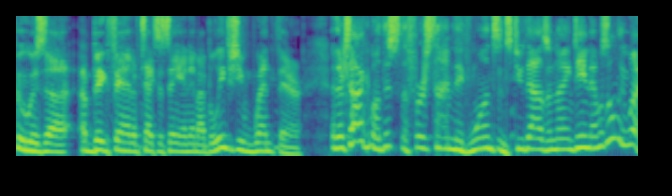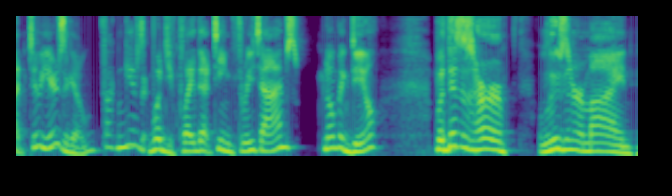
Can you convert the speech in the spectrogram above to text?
who is a, a big fan of Texas A&M. I believe she went there, and they're talking about this is the first time they've won since 2019. That was only what two years ago. Fucking gives? What you played that team three times? No big deal. But this is her losing her mind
